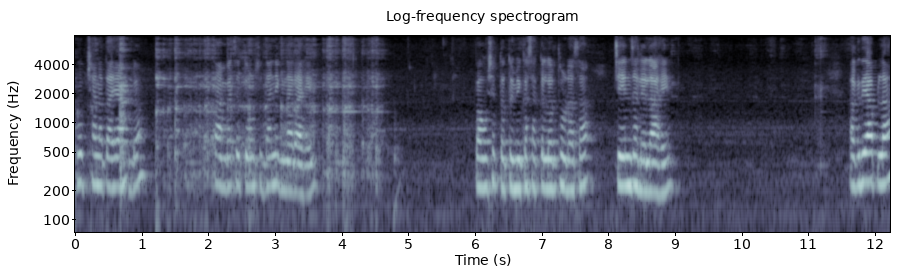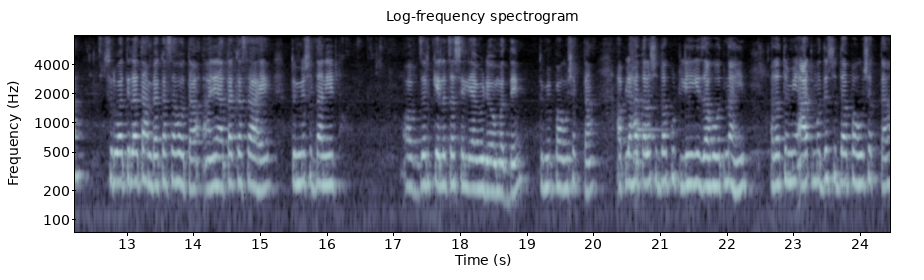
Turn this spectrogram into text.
खूप छान आता आहे आपलं. तांब्याचं तोंडसुद्धा निघणार आहे. पाहू शकता तुम्ही कसा कलर थोडासा चेंज झालेला आहे. अगदी आपला सुरुवातीला तांब्या कसा होता आणि आता कसा आहे तुम्ही सुद्धा नीट ऑब्झर्व केलंच असेल या व्हिडिओमध्ये. तुम्ही पाहू शकता. आपल्या हाताला सुद्धा कुठलीही इजा होत नाही. आता तुम्ही आतमध्ये सुद्धा पाहू शकता.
